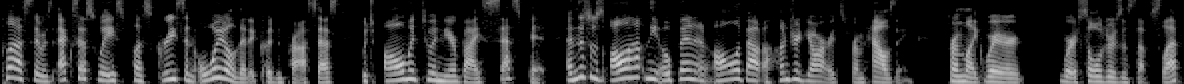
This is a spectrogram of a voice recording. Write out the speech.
Plus, there was excess waste plus grease and oil that it couldn't process, which all went to a nearby cesspit. And this was all out in the open and all about 100 yards from housing, from like where where soldiers and stuff slept.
